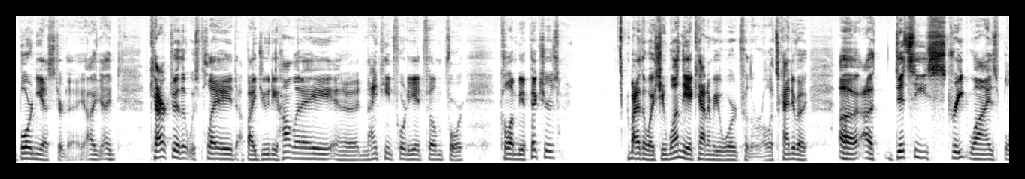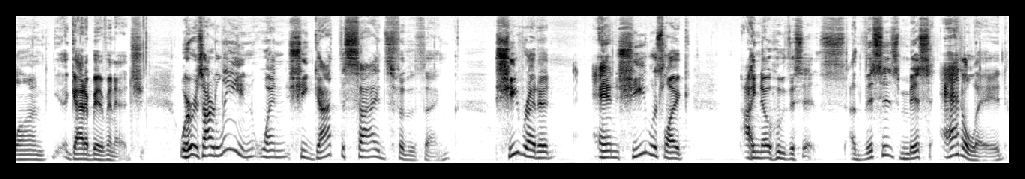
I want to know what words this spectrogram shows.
Born Yesterday, a character that was played by Judy Holliday in a 1948 film for Columbia Pictures by the way, she won the Academy Award for the role. It's kind of a, a, a ditzy, streetwise blonde, got a bit of an edge. Whereas Arleen, when she got the sides for the thing, she read it and she was like, I know who this is. Uh, this is Miss Adelaide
